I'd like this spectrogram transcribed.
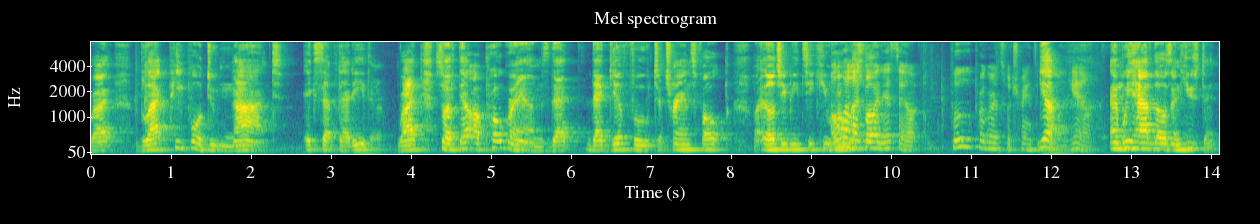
right? Black people do not accept that either, right? So if there are programs that that give food to trans folk or LGBTQ Oh, I homeless like the way sound. Food programs for trans yeah. people. Yeah. And we have those in Houston.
